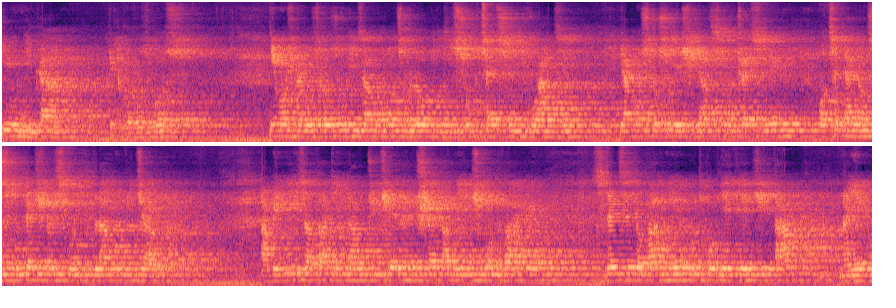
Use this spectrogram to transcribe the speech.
i unika tylko rozgłosu. Nie można go zrozumieć za pomocą logiki sukcesu i władzy, jaką stosuje świat współczesny, oceniając skuteczność swoich planów i działań. Aby iść za takim nauczycielem, trzeba mieć odwagę zdecydowanie odpowiedzieć tak na jego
